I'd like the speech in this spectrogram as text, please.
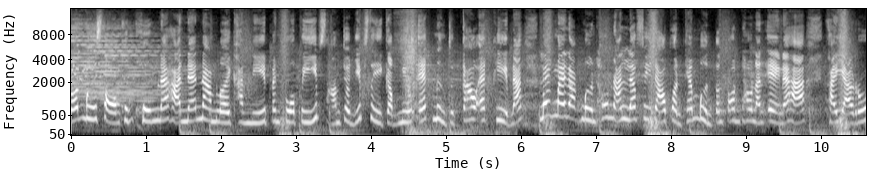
รถมือ 2 คุ้มๆนะคะ แนะนำเลยคันนี้เป็นตัวปี 23.24 กับ m i l X 1.9 Active นะเลขไม่หลักหมื่นเท่านั้นและฟรีดาวน์ผ่อนแค่หมื่นต้นๆ เท่านั้นเองนะคะ ใครอยากรู้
